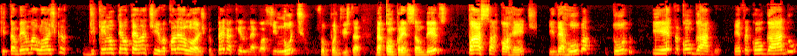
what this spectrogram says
que também é uma lógica de quem não tem alternativa. Qual é a lógica? Pega aquele negócio inútil, do ponto de vista da compreensão deles, passa a corrente e derruba tudo e entra com o gado entra com o gado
